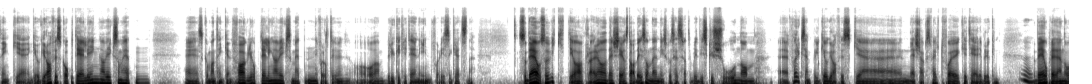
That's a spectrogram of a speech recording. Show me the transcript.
tenke geografisk oppdeling av virksomheten? Eh, skal man tenke en faglig oppdeling av virksomheten i forhold til å, bruke kriteriene innenfor disse kretsene. Så Det er også viktig å avklare, og det skjer jo stadig i sånne endringsprosesser at det blir diskusjon om eh, f.eks. geografisk eh, nedslagsfelt for kriteriebruken. Mm. Det opplevde jeg nå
